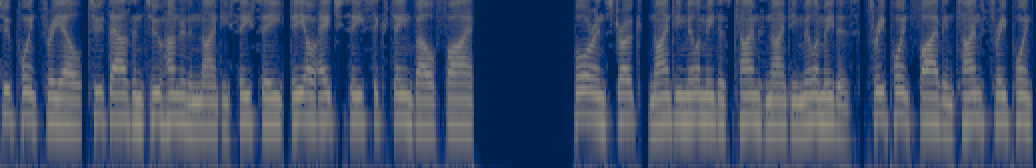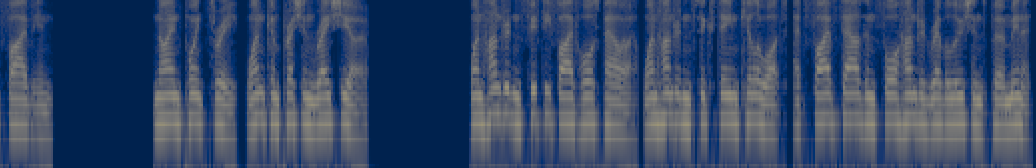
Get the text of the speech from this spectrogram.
2.3 L 2290 cc DOHC 16 valve Phi Bore and stroke 90 mm times 90 mm 3.5 in times 3.5 in. 9.3 1 compression ratio 155 horsepower 116 kilowatts at 5400 revolutions per minute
